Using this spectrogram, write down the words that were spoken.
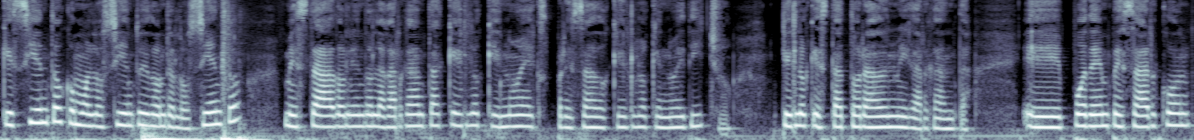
qué siento, cómo lo siento y dónde lo siento. Me está doliendo la garganta, qué es lo que no he expresado, qué es lo que no he dicho, qué es lo que está atorado en mi garganta. Eh, puede empezar con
